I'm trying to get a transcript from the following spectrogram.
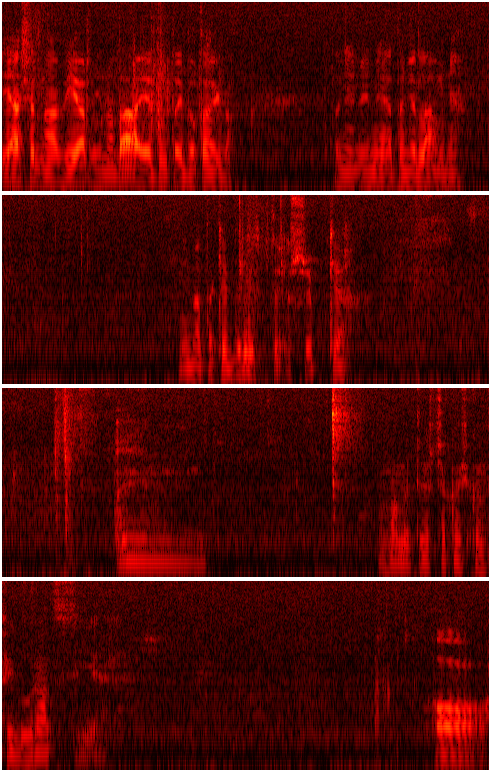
Ja się na VR nie nadaję tutaj do tego. To nie, nie, nie, to nie dla mnie. Nie na takie drifty szybkie. Mamy tu jeszcze jakąś konfigurację. O.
